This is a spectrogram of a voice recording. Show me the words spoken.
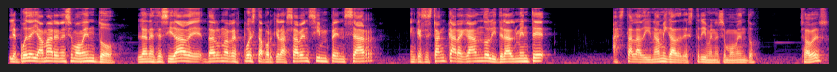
le puede llamar en ese momento la necesidad de dar una respuesta porque la saben sin pensar en que se están cargando literalmente hasta la dinámica del stream en ese momento. ¿Sabes?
